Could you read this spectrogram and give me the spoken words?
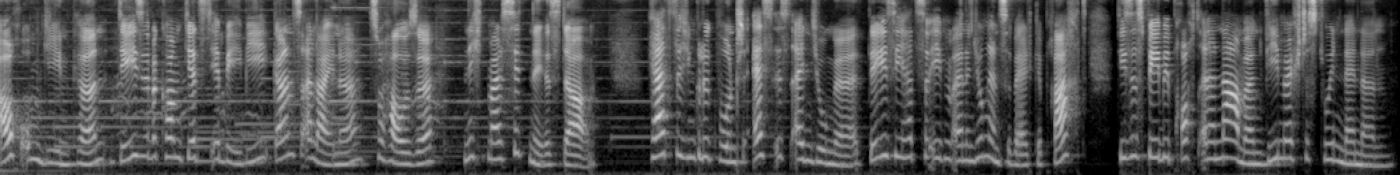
auch umgehen kann. Daisy bekommt jetzt ihr Baby ganz alleine zu Hause. Nicht mal Sydney ist da. Herzlichen Glückwunsch, es ist ein Junge. Daisy hat soeben einen Jungen zur Welt gebracht. Dieses Baby braucht einen Namen. Wie möchtest du ihn nennen?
